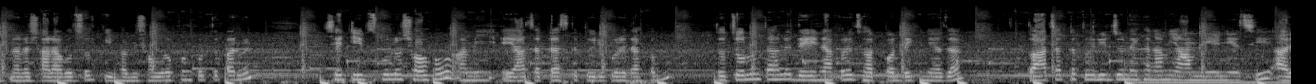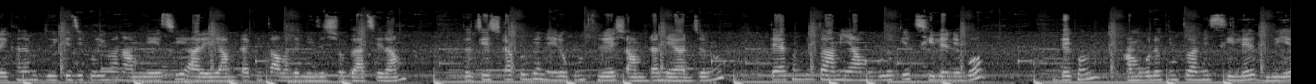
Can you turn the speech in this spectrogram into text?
আপনারা সারা বছর কীভাবে সংরক্ষণ করতে পারবেন সেই টিপসগুলো সহ আমি এই আচারটা আজকে তৈরি করে দেখাবো। তো চলুন তাহলে দেরি না করে ঝটপট দেখে নেওয়া যাক। তো আচারটা তৈরির জন্য এখানে আমি আম নিয়ে নিয়েছি, আর এখানে আমি দুই কেজি পরিমাণ আম নিয়েছি, আর এই আমটা কিন্তু আমাদের নিজস্ব গাছের আম। তো চেষ্টা করবেন এরকম ফ্রেশ আমটা নেওয়ার জন্য। তো এখন কিন্তু আমি আমগুলোকে ছিলে নেব। দেখুন, আমগুলো কিন্তু আমি সিলে ধুয়ে,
